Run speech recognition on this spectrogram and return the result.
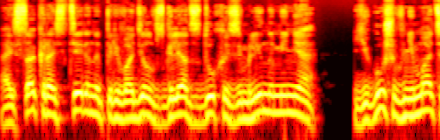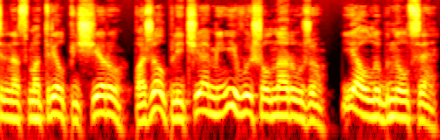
Айсак растерянно переводил взгляд с духа земли на меня. Ягуша внимательно осмотрел пещеру, пожал плечами и вышел наружу. Я улыбнулся.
